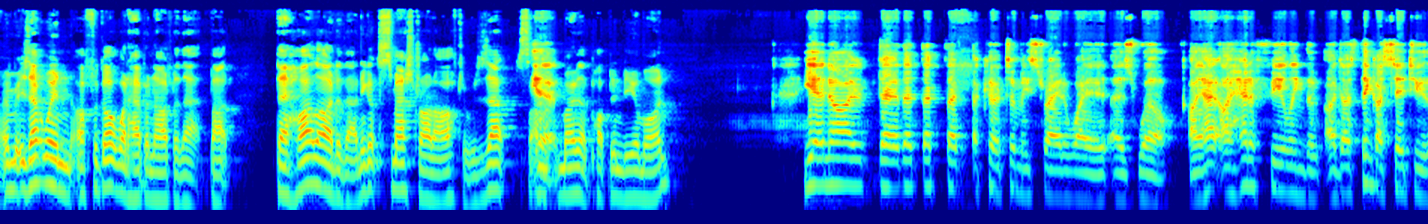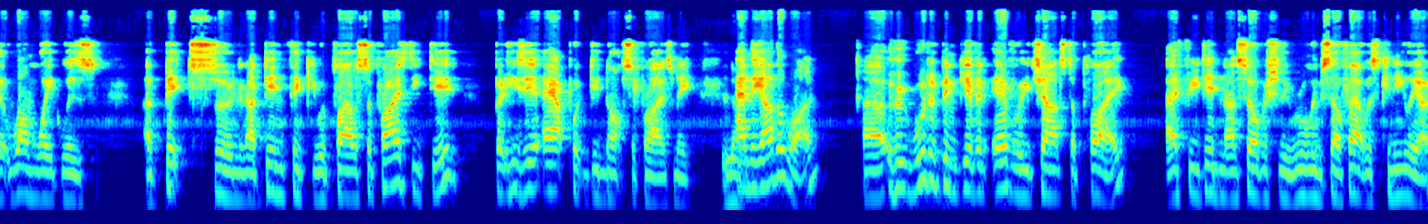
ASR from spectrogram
Um, is that when I forgot what happened after that? But they highlighted that, and he got smashed right afterwards. Is that some Yeah. moment that popped into your mind? Yeah, no, that, that that that occurred to me straight away as well. I had I had a feeling that I think I said to you that one week was a bit soon, and I didn't think he would play. I was surprised he did, but his output did not surprise me. No. And the other one, uh, who would have been given every chance to play if he didn't unselfishly rule himself out, was Coniglio.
